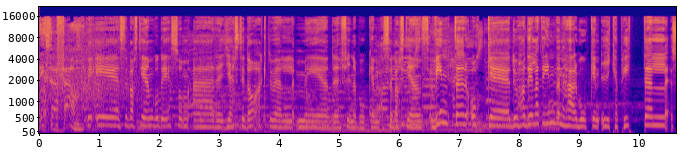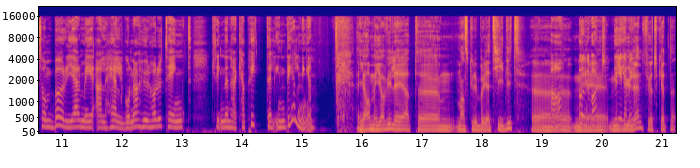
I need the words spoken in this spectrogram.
Riks FM. Det är Sebastian Baudet som är gäst idag, aktuell med fina boken Sebastians vinter. Och eh, Du har delat in den här boken i kapitel som börjar med allhelgona. Hur har du tänkt kring den här kapitelindelningen? Ja, men jag ville att eh, man skulle börja tidigt underbart. Det med, med gillar vi. julen, för jag tycker att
